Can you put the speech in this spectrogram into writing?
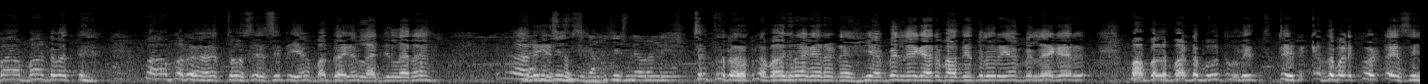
మా మాట వస్తే మా అమ్మను తోసేసి నీ అబద్ధంగా లంజిల్లారా చిత్తూరు ప్రభాకర్ గారు అంటే ఎమ్మెల్యే గారు మా దెందులూరు ఎమ్మెల్యే గారు మమ్మల్ని పడ్డ బూతులు కింద పడి కొట్టేసి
